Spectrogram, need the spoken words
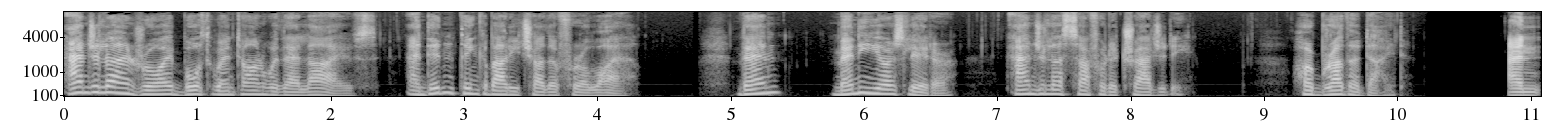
Angela and Roy both went on with their lives and didn't think about each other for a while. Then, many years later, Angela suffered a tragedy. Her brother died. And,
